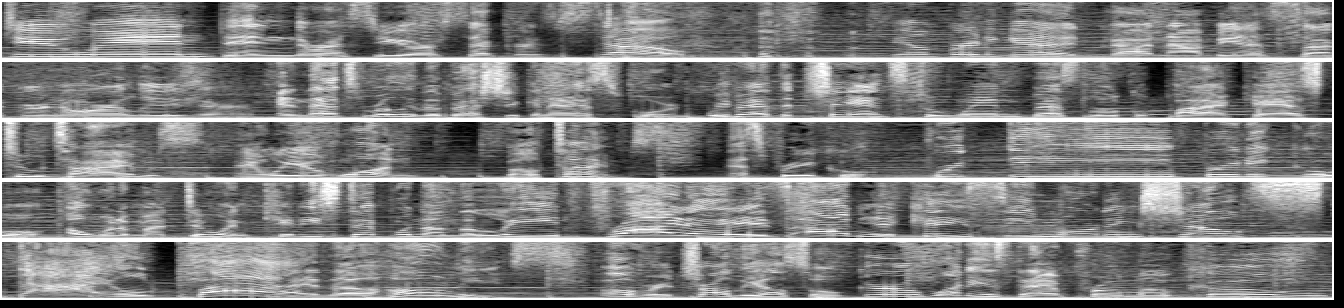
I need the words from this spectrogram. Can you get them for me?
do win, then the rest of you are suckers. So, feeling pretty good about not being a sucker nor a loser. And that's really the best you can ask for. We've had the chance to win Best Local Podcast two times, and we have won both times. That's pretty cool. Pretty, pretty cool. Oh, what am I doing? Kitty stepping on the lead Fridays on your KC Morning Show, styled by the homies over at Charlie Hustle. Girl, what is that promo code?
